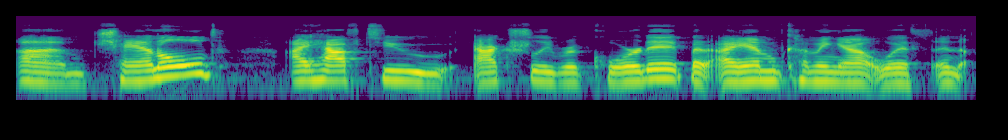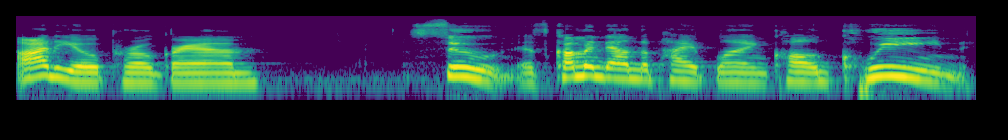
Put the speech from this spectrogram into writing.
um, channeled. I have to actually record it, but I am coming out with an audio program soon. It's coming down the pipeline called Queen.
